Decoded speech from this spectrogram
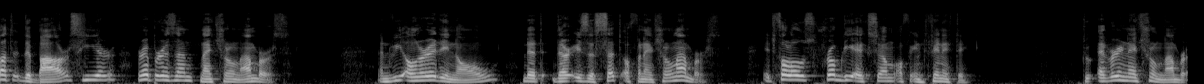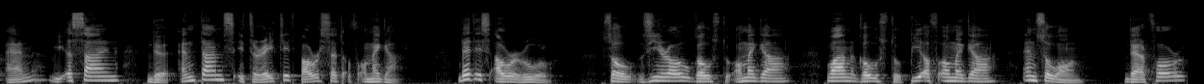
but the bars here represent natural numbers, and we already know that there is a set of natural numbers. it follows from the axiom of infinity. To every natural number n, we assign the n times iterated power set of omega. That is our rule. So 0 goes to omega, 1 goes to p of omega, and so on. Therefore,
